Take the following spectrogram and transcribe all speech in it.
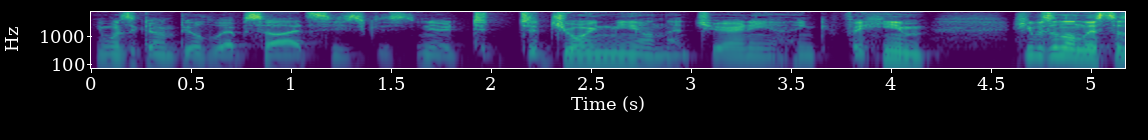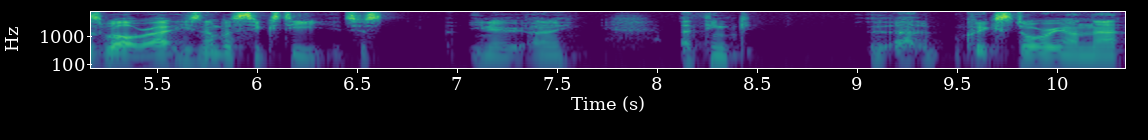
He wants to go and build websites. He's just, you know to, to join me on that journey. I think for him, he was on the list as well, right? He's number sixty. It's just you know, I I think a quick story on that.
